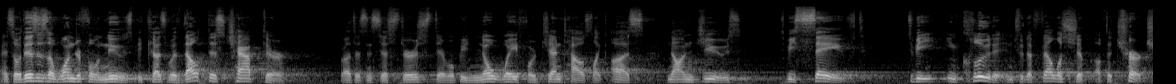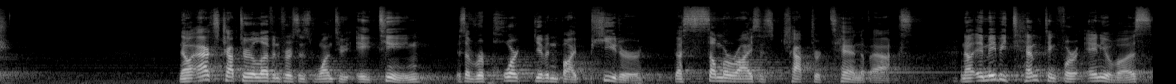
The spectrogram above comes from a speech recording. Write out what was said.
And so, this is a wonderful news because without this chapter, brothers and sisters, there will be no way for Gentiles like us, non Jews, to be saved, to be included into the fellowship of the church. Now, Acts chapter 11, verses 1 to 18, is a report given by Peter that summarizes chapter 10 of Acts. Now, it may be tempting for any of us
